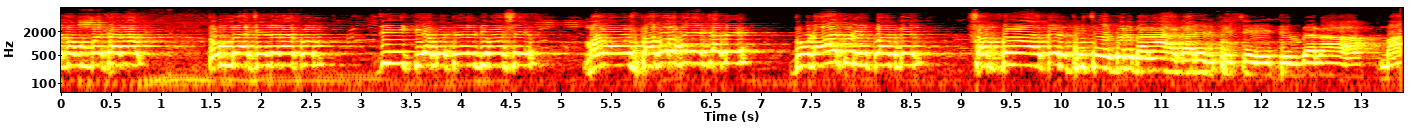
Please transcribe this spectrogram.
ইমামুল তোমরা জেনে রাখো যে কিয়ামতের দিবসে মানুষ পাগল হয়ে যাবে, দৌড়াদৌড়ি করবেন সম্পদের পিছে দৌড়বে না, গাড়ির পিছে দৌড়বে না মা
